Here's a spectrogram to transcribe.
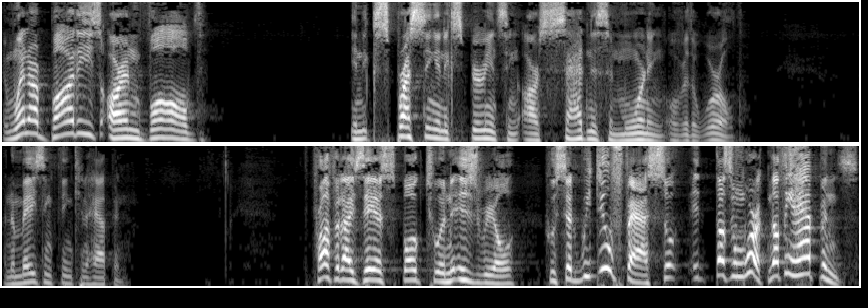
And when our bodies are involved in expressing and experiencing our sadness and mourning over the world, an amazing thing can happen. The prophet Isaiah spoke to an Israel who said, We do fast, so it doesn't work. Nothing happens.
